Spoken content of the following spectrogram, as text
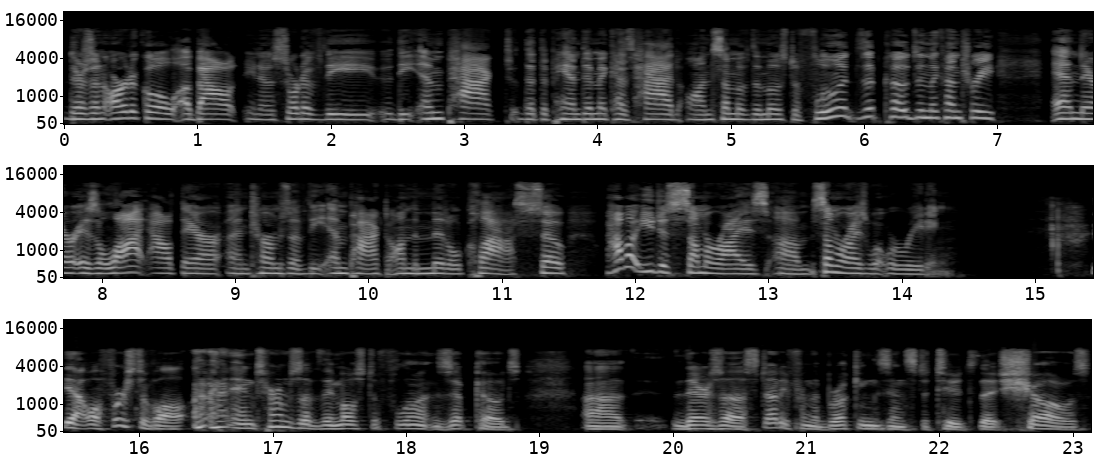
there's an article about you know sort of the the impact that the pandemic has had on some of the most affluent zip codes in the country, and there is a lot out there in terms of the impact on the middle class. So, how about you just summarize um, summarize what we're reading? Yeah, well, first of all, in terms of the most affluent zip codes, uh, there's a study from the Brookings Institute that shows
